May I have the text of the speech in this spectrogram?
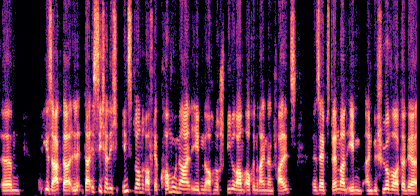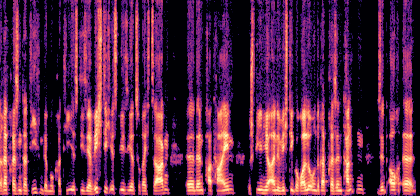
wie gesagt, da, da ist sicherlich insbesondere auf der kommunalen Ebene auch noch Spielraum, auch in Rheinland-Pfalz, selbst wenn man eben ein Befürworter der repräsentativen Demokratie ist, die sehr wichtig ist, wie Sie ja zu Recht sagen, äh, denn Parteien spielen hier eine wichtige Rolle und Repräsentanten sind auch, äh,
